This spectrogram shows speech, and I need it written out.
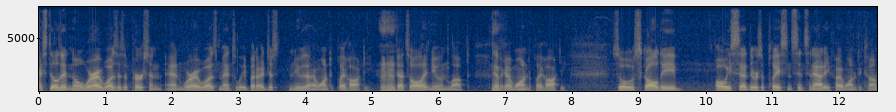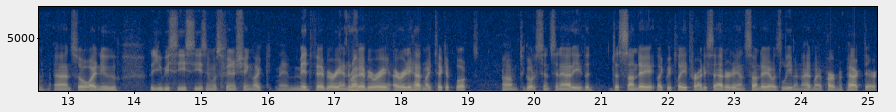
I still didn't know where I was as a person and where I was mentally, but I just knew that I wanted to play hockey. Mhm. Like, that's all I knew and loved. Yep. Like I wanted to play hockey. So Skalde always said there was a place in Cincinnati if I wanted to come, and so I knew the UBC season was finishing like mid February, end of Right. February. I already had my ticket booked um, to go to Cincinnati the the Sunday, like we played Friday, Saturday, and Sunday I was leaving. I had my apartment packed there,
